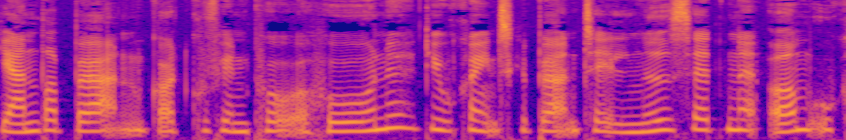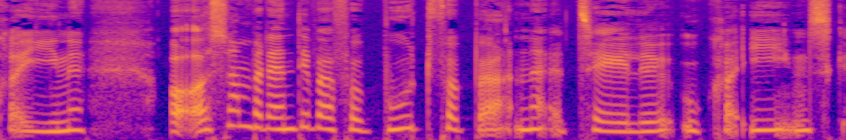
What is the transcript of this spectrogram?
de andre børn godt kunne finde på at håne de ukrainske børn, tale nedsættende om Ukraine, og også om, hvordan det var forbudt for børnene at tale ukrainsk.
